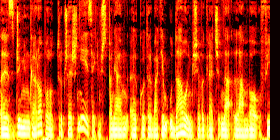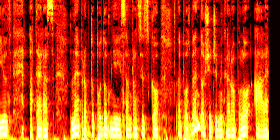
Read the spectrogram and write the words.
e, z Jimmy Garoppolo, który przecież nie jest jakimś wspaniałym e, quarterbackiem, udało im się wygrać na Lambeau Field, a teraz najprawdopodobniej San Francisco e, pozbędą się Jimmy Garoppolo, ale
